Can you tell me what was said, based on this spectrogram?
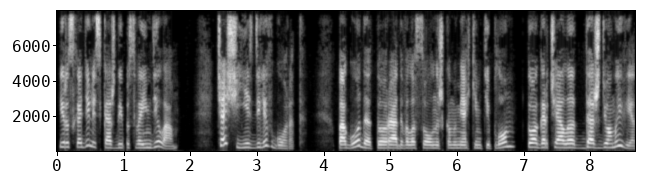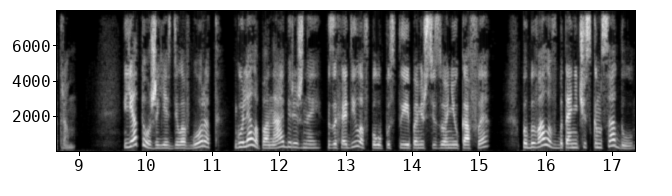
и расходились каждый по своим делам. Чаще ездили в город. Погода то радовала солнышком и мягким теплом, то огорчала дождем и ветром. Я тоже ездила в город, Гуляла по набережной, заходила в полупустые по межсезонью кафе, побывала в ботаническом саду.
